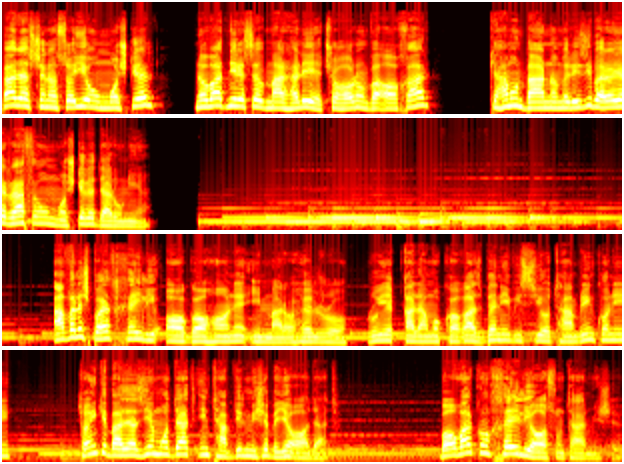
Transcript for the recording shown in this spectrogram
بعد از شناسایی اون مشکل نوبت می‌رسه به مرحله چهارم و آخر که همون برنامه ریزی برای رفع اون مشکل درونیه. اولش باید خیلی آگاهانه این مراحل رو روی قلم و کاغذ بنویسی و تمرین کنی تا اینکه بعد از یه مدت این تبدیل میشه به یه عادت. باور کن خیلی آسون تر میشه.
